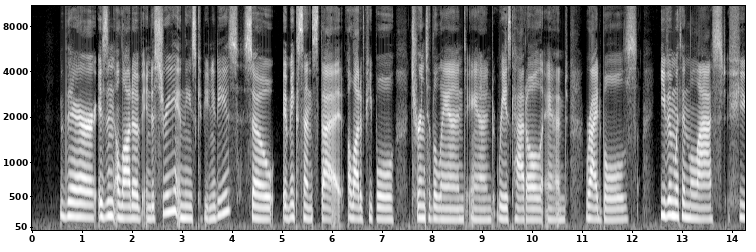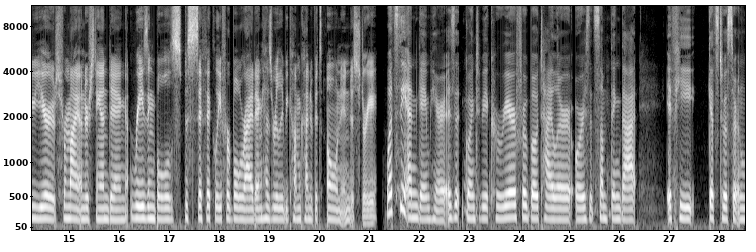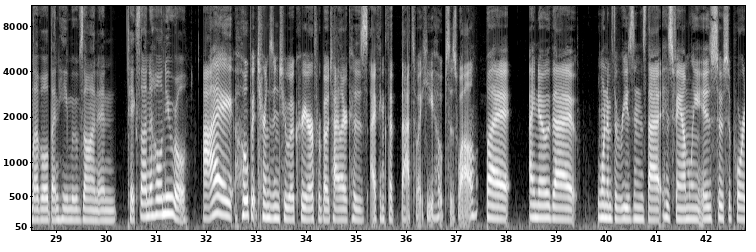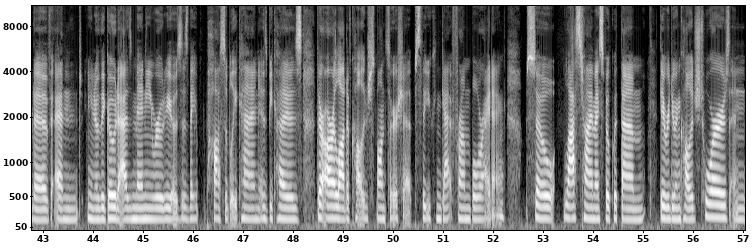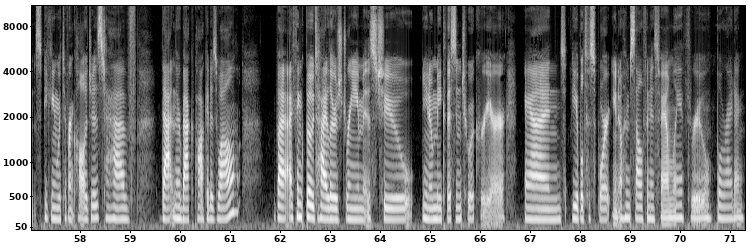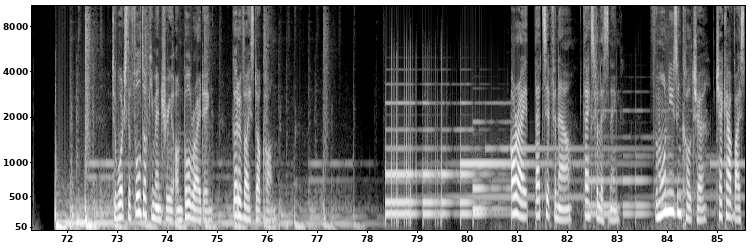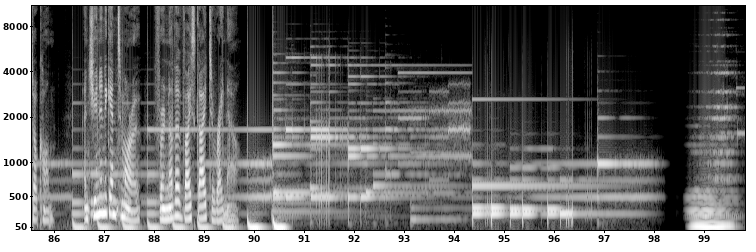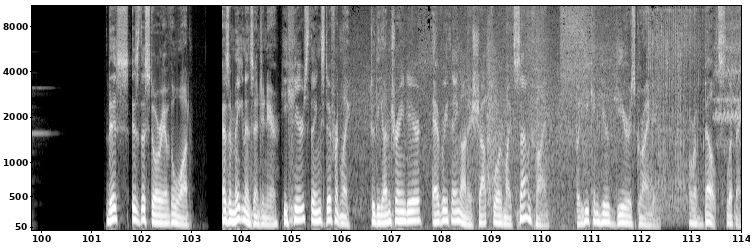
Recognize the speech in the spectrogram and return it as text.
There isn't a lot of industry in these communities, so it makes sense that a lot of people turn to the land and raise cattle and ride bulls. Even within the last few years, from my understanding, raising bulls specifically for bull riding has really become kind of its own industry. What's the end game here? Is it going to be a career for Bo Tyler, or is it something that if he gets to a certain level, then he moves on and takes on a whole new role. I hope it turns into a career for Bo Tyler because I think that that's what he hopes as well. But I know that one of the reasons that his family is so supportive and you know they go to as many rodeos as they possibly can is because there are a lot of college sponsorships that you can get from bull riding. So last time I spoke with them, they were doing college tours and speaking with different colleges to have that in their back pocket as well. But I think Bo Tyler's dream is to, you know, make this into a career and be able to support, you know, himself and his family through bull riding. To watch the full documentary on bull riding, go to vice.com. All right, that's it for now. Thanks for listening. For more news and culture, check out vice.com and tune in again tomorrow for another Vice Guide to Right Now. This is the story of the one. As a maintenance engineer, he hears things differently. To the untrained ear, everything on his shop floor might sound fine, but he can hear gears grinding or a belt slipping.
